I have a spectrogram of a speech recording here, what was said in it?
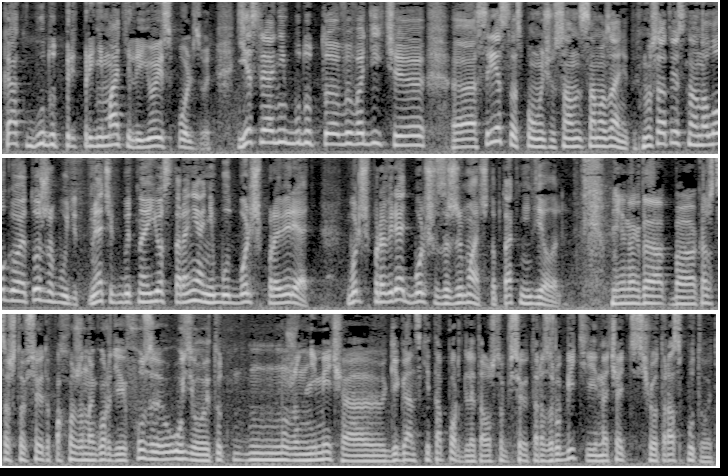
Как будут предприниматели ее использовать? Если они будут э, выводить э, э, средства с помощью самозанятых, ну, соответственно, налоговая тоже будет. Мячик будет на ее стороне, они будут больше проверять. Больше проверять, больше зажимать, чтобы так не делали. Мне иногда а, кажется, что все это похоже на Гордиев узел, и тут нужен не меч, а гигантский топор для того, чтобы все это разрубить и начать с чего-то распутывать.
